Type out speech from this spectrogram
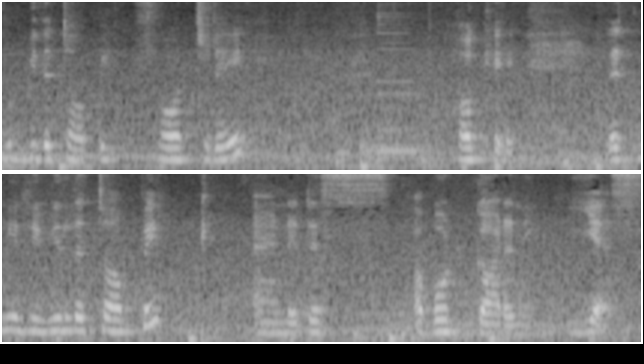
would be the topic for today? Okay, let me reveal the topic, and it is about gardening. Yes,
